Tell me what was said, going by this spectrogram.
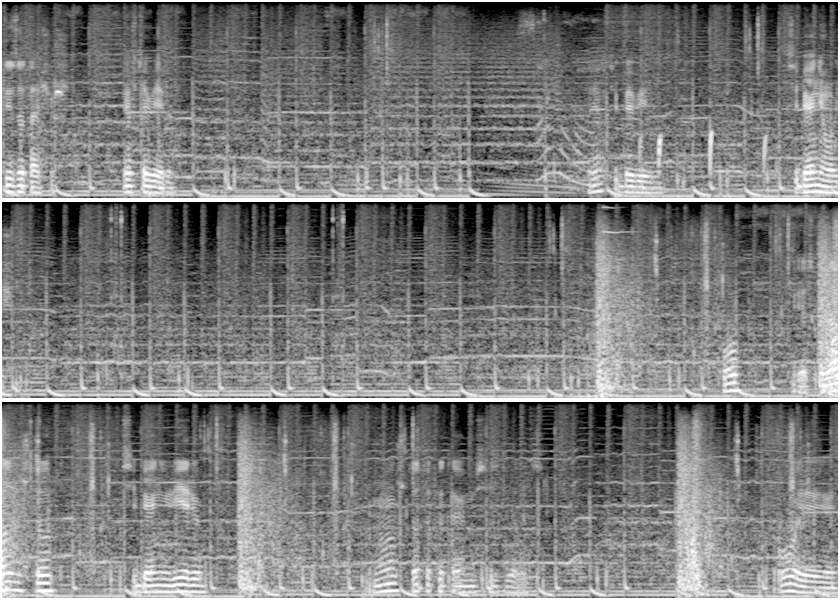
ты затащишь. Я в тебя верю. Я в тебя верю. Себя не очень. Оп. Я сказал же, что себя не верю. Ну, что-то пытаемся сделать. Ой-ой-ой.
